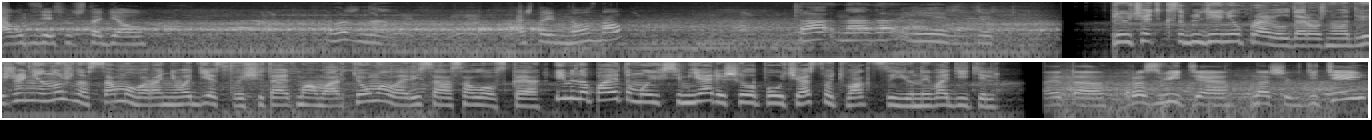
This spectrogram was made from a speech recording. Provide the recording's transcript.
А вот здесь вот что делал? Узнал. А что именно узнал? Да, надо ездить. Приучать к соблюдению правил дорожного движения нужно с самого раннего детства, считает мама Артема Лариса Осоловская. Именно поэтому их семья решила поучаствовать в акции «Юный водитель». Это развитие наших детей,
